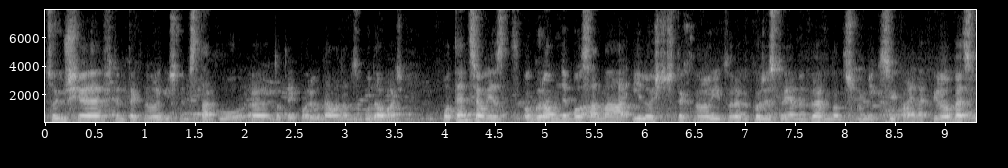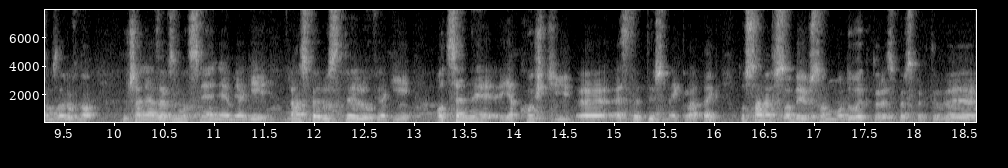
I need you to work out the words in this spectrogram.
co już się w tym technologicznym staku e, do tej pory udało nam zbudować. Potencjał jest ogromny, bo sama ilość technologii, które wykorzystujemy wewnątrz Comixify na chwilę obecną, zarówno uczenia ze wzmocnieniem, jak i transferu stylów, jak i oceny jakości e, estetycznej klatek, to same w sobie już są moduły, które z perspektywy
